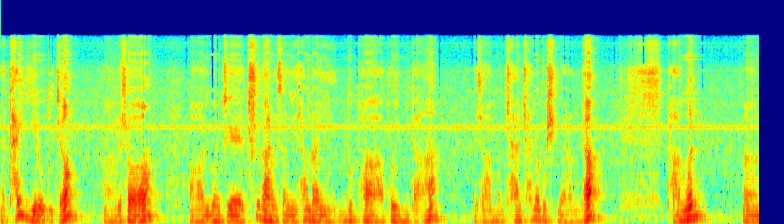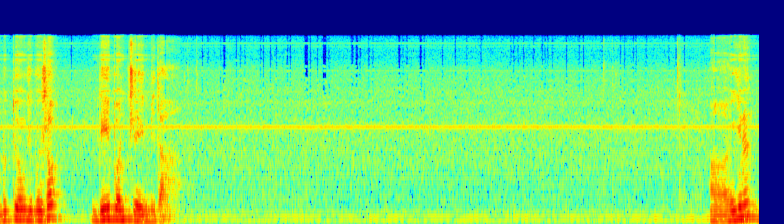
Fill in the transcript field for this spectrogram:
네, 타이 기록이죠. 어, 그래서 어, 이번 주에 출 가능성이 상당히 높아 보입니다. 그래서 한번 잘 찾아보시기 바랍니다. 다음은 어, 로또 용지 분석 네 번째입니다. 어, 여기는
